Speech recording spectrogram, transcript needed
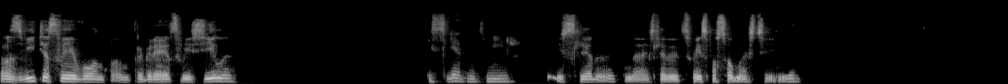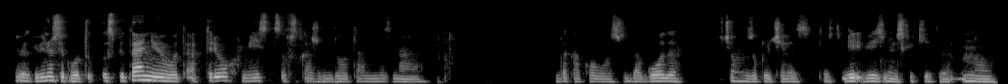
развития своего, он, он проверяет свои силы. Исследует мир исследовать, да, исследовать свои способности. Именно. Вернемся к вот воспитанию вот от трех месяцев, скажем, до там, не знаю, до какого до года, в чем он заключается. То есть, видимо, есть какие-то, ну,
